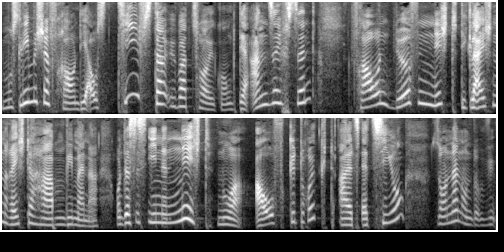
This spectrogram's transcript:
muslimische Frauen, die aus tiefster Überzeugung der Ansicht sind, Frauen dürfen nicht die gleichen Rechte haben wie Männer. Und das ist ihnen nicht nur aufgedrückt als Erziehung, sondern, und wie,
